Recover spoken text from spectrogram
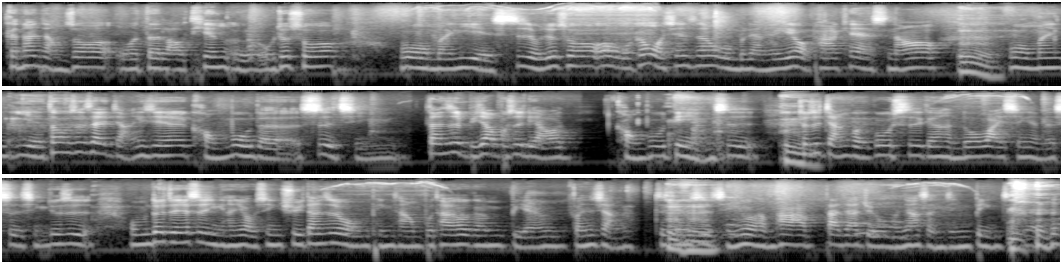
跟他讲说，我的老天鹅，我就说我们也是，我就说哦，我跟我先生，我们两个也有 podcast，然后嗯，我们也都是在讲一些恐怖的事情，但是比较不是聊。恐怖电影是，就是讲鬼故事跟很多外星人的事情，就是我们对这些事情很有兴趣，但是我们平常不太会跟别人分享这件事情，因为很怕大家觉得我们像神经病之类的。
